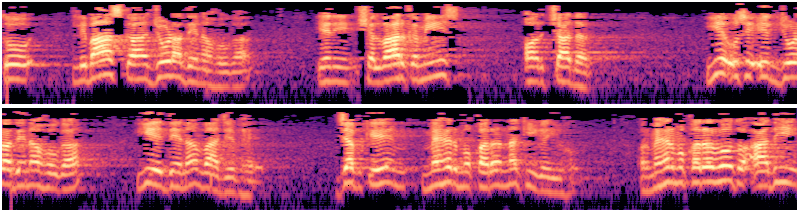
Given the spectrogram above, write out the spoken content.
تو لباس کا جوڑا دینا ہوگا یعنی شلوار قمیض اور چادر۔ یہ اسے ایک جوڑا دینا ہوگا، یہ دینا واجب ہے۔ جبکہ مہر مقرر نہ کی گئی ہو۔ اور مہر مقرر ہو تو آدھی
